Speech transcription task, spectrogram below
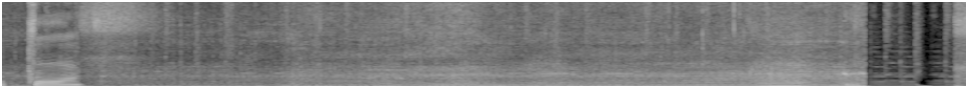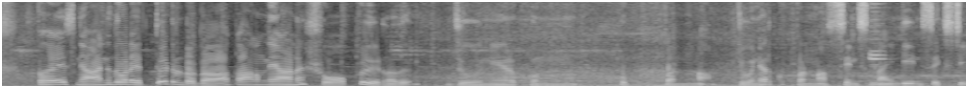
ഓക്കേ. ഗൈസ് ഞാനിതിവിടെ എത്തിയിട്ടുണ്ടോ ആ കാണുന്നതാണ് ഷോപ്പ് വരുന്നത്. ജൂനിയർ കുന്ന് Kuppanna. Junior Kuppanna since nineteen sixty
